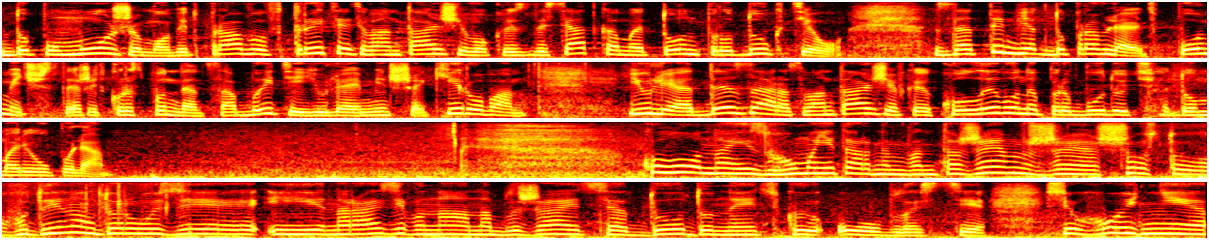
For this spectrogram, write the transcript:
Допоможемо відправив 30 вантажівок із десятками тонн продуктів. За тим, як доправляють поміч, стежить кореспондент Сабиті Юлія Міншакірова. Юлія, де зараз вантажівки? Коли вони прибудуть до Маріуполя? Колона із гуманітарним вантажем вже шосту годину у дорозі, і наразі вона наближається до Донецької області. Сьогодні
